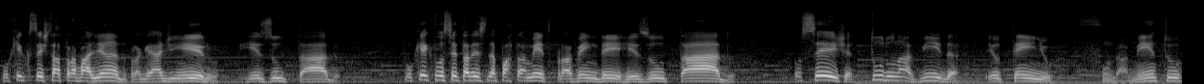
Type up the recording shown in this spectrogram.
Por que, que você está trabalhando? Para ganhar dinheiro? Resultado. Por que, que você está nesse departamento? Para vender resultado. Ou seja, tudo na vida eu tenho fundamento,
